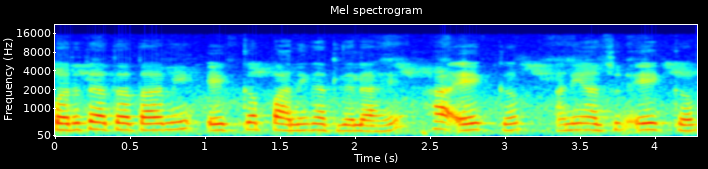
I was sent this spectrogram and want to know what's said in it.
परत आता आता मी एक कप पाणी घातलेलं आहे. हा एक कप आणि अजून एक कप.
